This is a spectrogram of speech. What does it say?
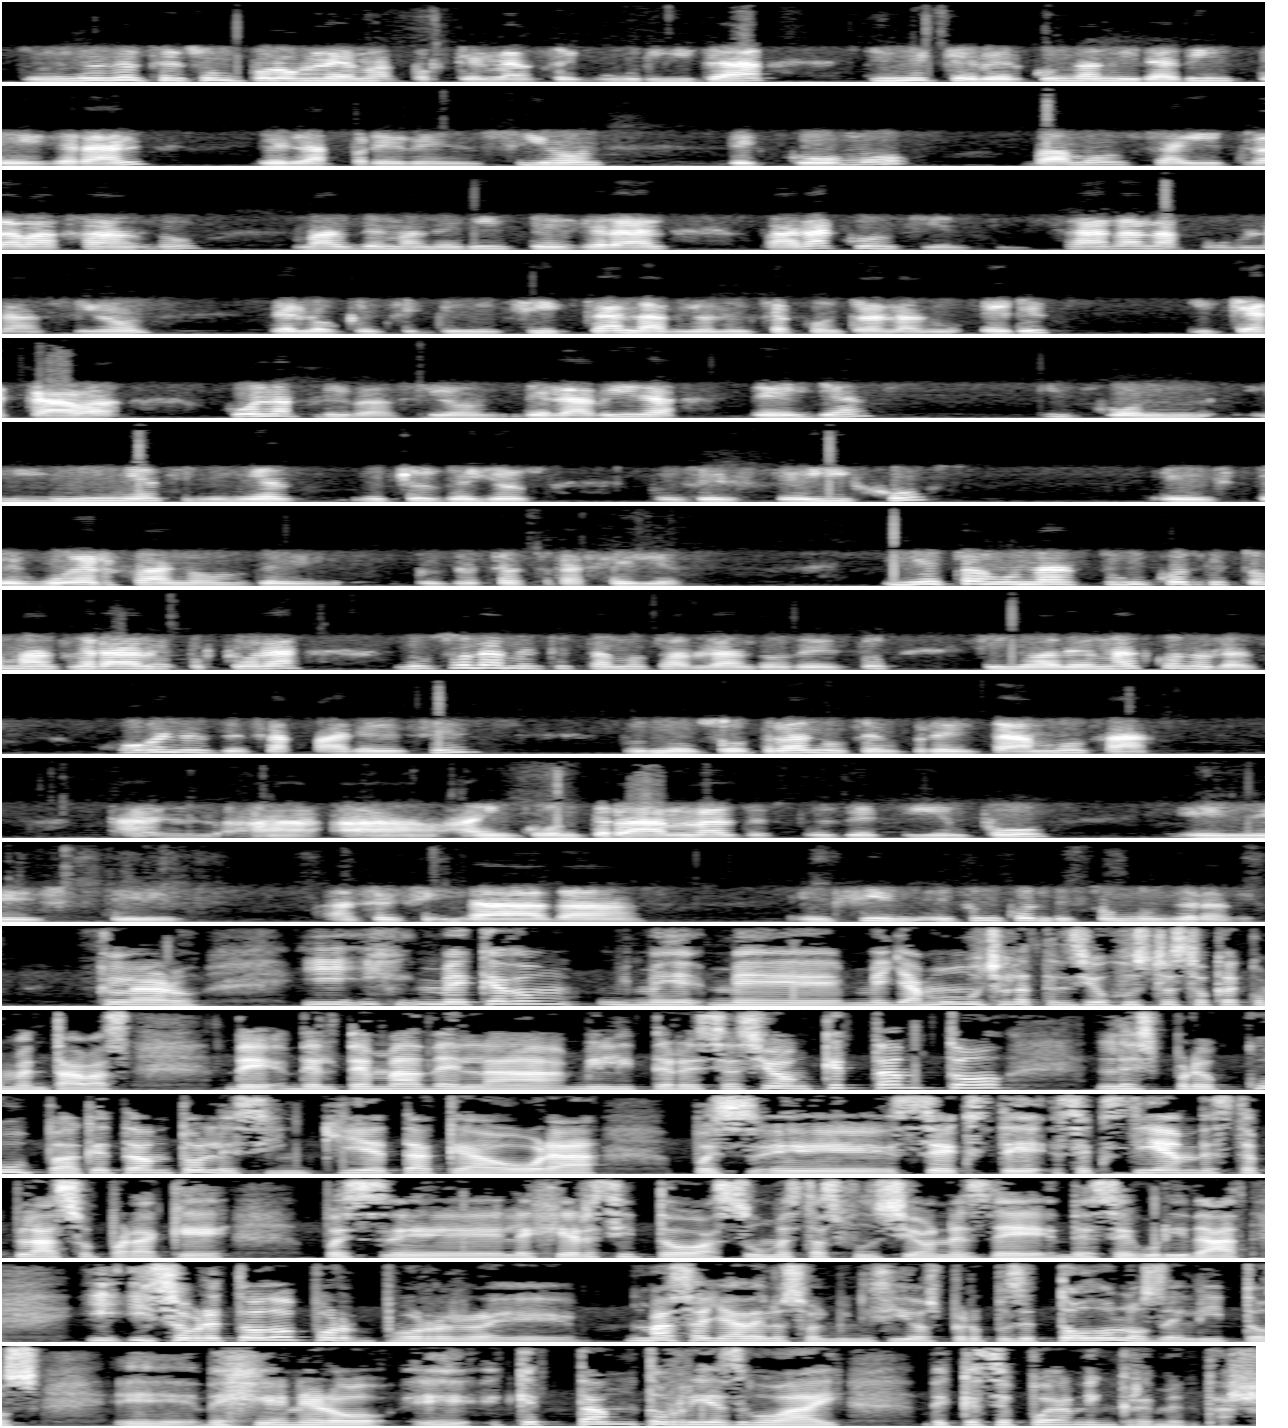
Entonces es un problema porque la seguridad tiene que ver con una mirada integral de la prevención, de cómo vamos a ir trabajando más de manera integral para concientizar a la población de lo que significa la violencia contra las mujeres y que acaba con la privación de la vida de ellas y con y niñas y niñas muchos de ellos pues este hijos este huérfanos de pues de estas tragedias. Y esto es un contexto más grave porque ahora no solamente estamos hablando de esto sino además cuando las jóvenes desaparecen pues nosotras nos enfrentamos a a, a, encontrarlas después de tiempo en este asesinadas. En fin es un contexto muy grave Claro, y, me quedo, me, me, me, llamó mucho la atención justo esto que comentabas de, del tema de la militarización. ¿Qué tanto les preocupa, qué tanto les inquieta que ahora pues eh, se, se extiende este plazo para que pues eh, el ejército asuma estas funciones de, de seguridad y, sobre todo por, por eh, más allá de los feminicidios, pero pues de todos los delitos de género, ¿qué tanto riesgo hay de que se puedan incrementar?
